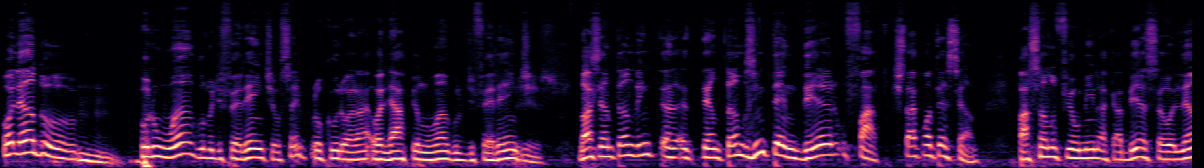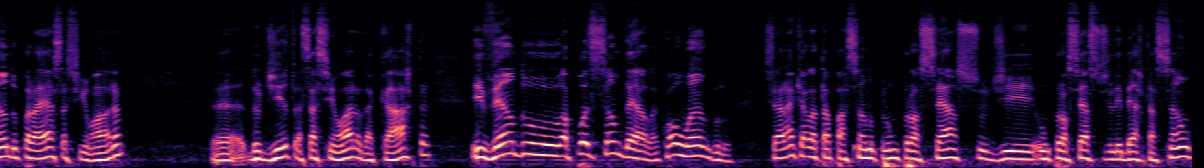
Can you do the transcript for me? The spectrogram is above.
Olhando por um ângulo diferente, eu sempre procuro olhar, olhar pelo ângulo diferente. Nós tentando, ent- tentamos entender o fato que está acontecendo. Passando um filminho na cabeça, olhando para essa senhora, eh, do dito, essa senhora da carta, e vendo a posição dela, qual o ângulo. Será que ela está passando por um processo de um processo de libertação?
